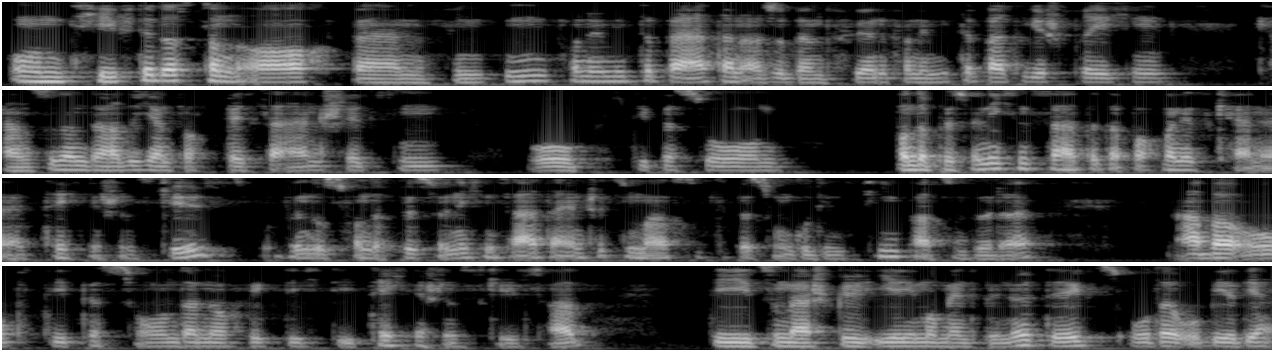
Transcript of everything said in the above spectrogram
Und hilft dir das dann auch beim Finden von den Mitarbeitern, also beim Führen von den Mitarbeitergesprächen? Kannst du dann dadurch einfach besser einschätzen, ob die Person von der persönlichen Seite, da braucht man jetzt keine technischen Skills, wenn du es von der persönlichen Seite einschätzen magst, ob die Person gut ins Team passen würde, aber ob die Person dann auch wirklich die technischen Skills hat, die zum Beispiel ihr im Moment benötigt, oder ob ihr die,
